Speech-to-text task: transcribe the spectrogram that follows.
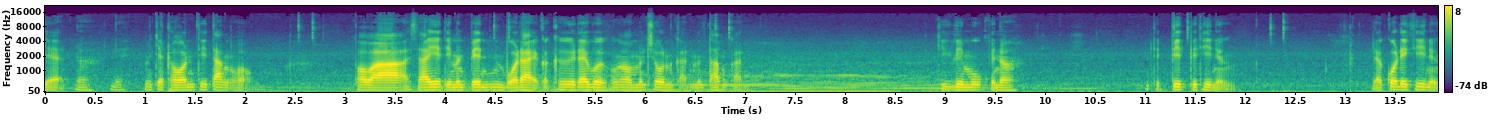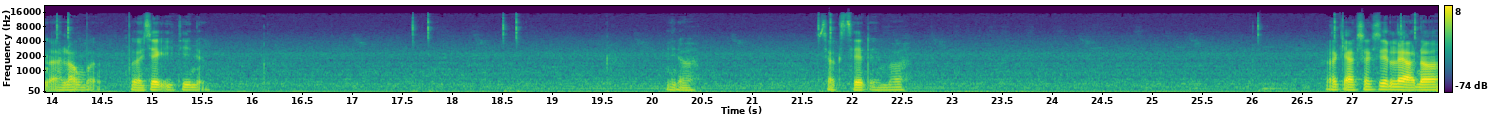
แยกเนาะเนี่ยมันจะถอนที่ตั้งออก เพราะว่าสาเหตุที่มันเป็นบ่ได้ก็คือไดเวอร์ของเรามันชนกันมันตามกัน คลิก remove ไปเนาะปิดไปทีหนึ่งแล้วกดอีกทีหนึ่งอะลองเบิ่งเผื่อเช็คอีกทีหนึ่งนี่เนาะ success เห็นปะ หลังจากสักเสร็จแล้วเนาะ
